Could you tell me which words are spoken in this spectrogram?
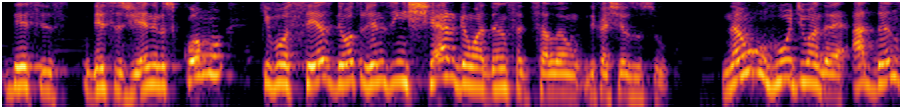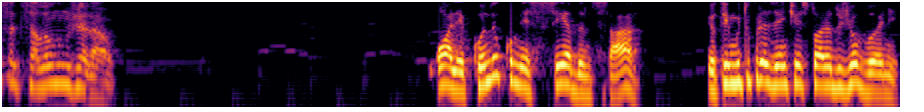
desses, desses gêneros, como que vocês de outros gêneros enxergam a dança de salão de Caxias do Sul? Não o Rude e o André, a dança de salão no geral. Olha, quando eu comecei a dançar, eu tenho muito presente a história do Giovanni,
